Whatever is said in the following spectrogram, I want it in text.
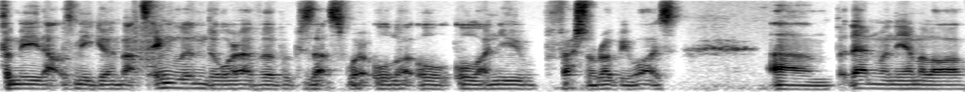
for me that was me going back to England or wherever because that's where all all, all I knew professional rugby wise. Um, but then when the MLR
